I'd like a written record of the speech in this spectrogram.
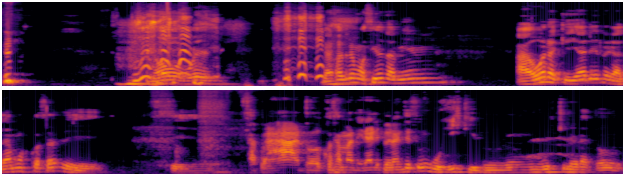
No, pues. Nosotros hemos sido también. Ahora que ya le regalamos cosas de. de zapatos, cosas materiales, pero antes un whisky, bro, un whisky lo era todo.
